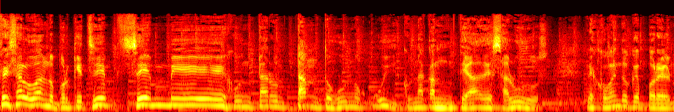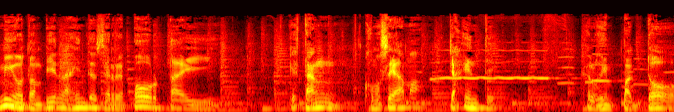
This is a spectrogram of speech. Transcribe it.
Estoy saludando porque se, me juntaron tantos, uno, uy, con una cantidad de saludos. Les comento que por el mío también la gente se reporta y que están, ¿cómo se llama? Mucha gente que los impactó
